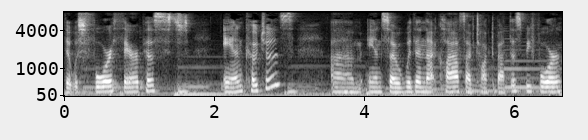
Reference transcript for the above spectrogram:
that was for therapists and coaches. Um, and so within that class, I've talked about this before.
